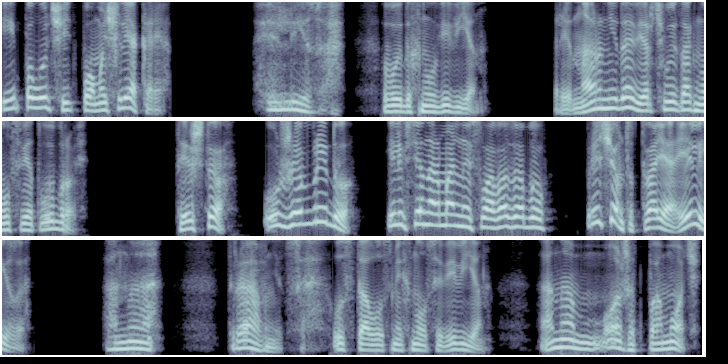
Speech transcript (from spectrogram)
и получить помощь лекаря». «Элиза», — выдохнул Вивьен. Ренар недоверчиво изогнул светлую бровь. «Ты что, уже в бреду? Или все нормальные слова забыл? При чем тут твоя Элиза?» «Она травница», — устало усмехнулся Вивьен. «Она может помочь».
